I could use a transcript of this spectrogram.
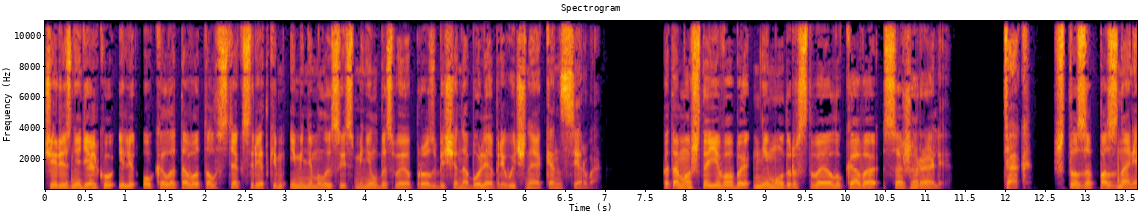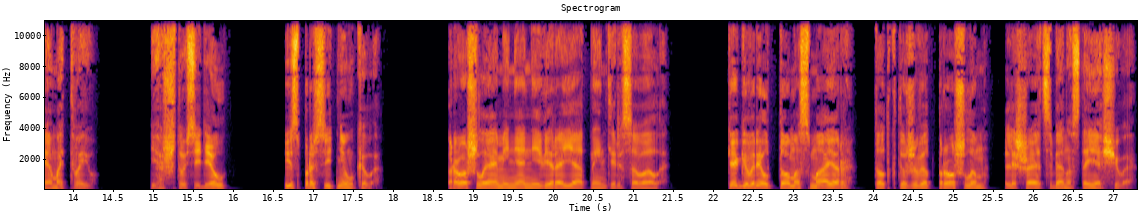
Через недельку или около того толстяк с редким именем Лысый сменил бы свое прозвище на более привычное «консерва». Потому что его бы, не мудрствуя лукаво, сожрали. Так, что за познание, мать твою? Я что, сидел? И спросить не у кого. Прошлое меня невероятно интересовало. Как говорил Томас Майер, тот, кто живет прошлым, лишает себя настоящего.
